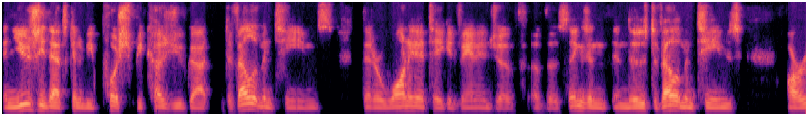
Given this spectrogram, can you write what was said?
And usually that's going to be pushed because you've got development teams that are wanting to take advantage of, of those things. And, and those development teams are,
